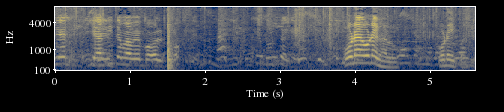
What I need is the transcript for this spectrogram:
যে ইয়া দিতে পারবে বল বক্সে ওটাই ওটাই ভালো ওটাই পারবে।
